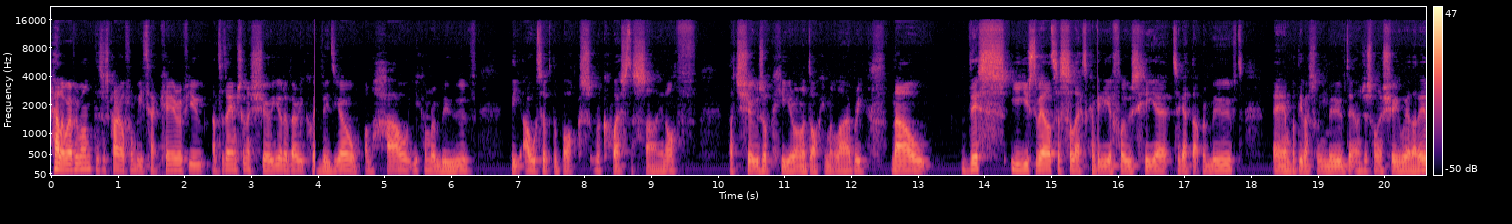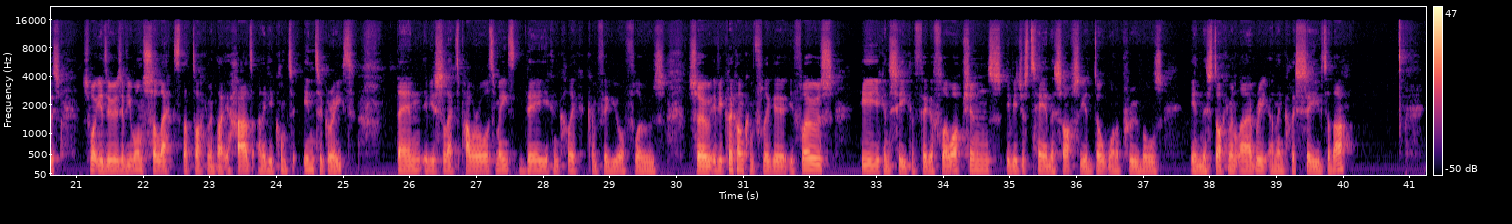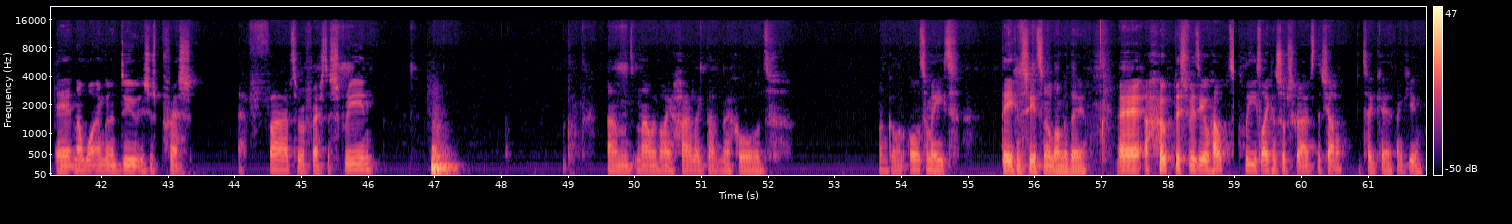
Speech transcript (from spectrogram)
Hello everyone, this is Kyle from WeTech CareOfYou and today I'm just going to show you a very quick video on how you can remove the out of the box request to sign off that shows up here on a document library. Now this, you used to be able to select configure your flows here to get that removed um, but they've actually moved it and I just want to show you where that is. So what you do is if you want to select that document that you had and if you come to integrate then if you select Power Automate, there you can click Configure Your Flows. So if you click on Configure Your Flows, here you can see Configure Flow Options. If you just turn this off so you don't want approvals in this document library and then click Save to that. Uh, now what I'm going to do is just press F5 to refresh the screen. And now if I highlight that record and go on Automate, there you can see it's no longer there. Uh, I hope this video helped. Please like and subscribe to the channel. Take care. Thank you.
